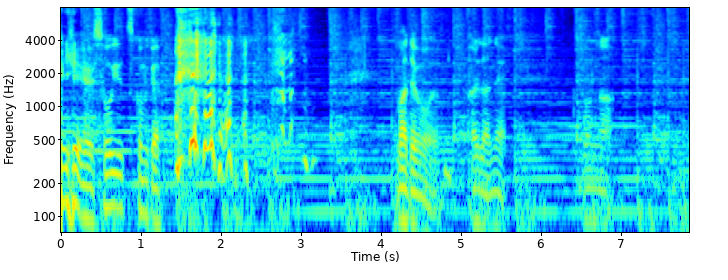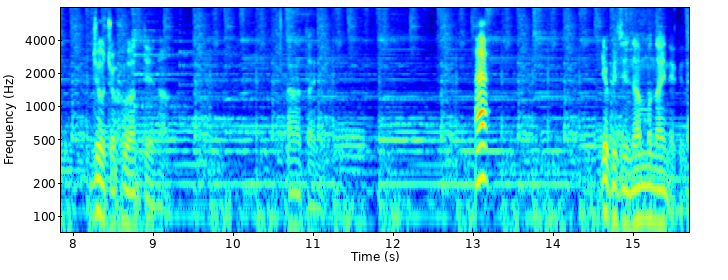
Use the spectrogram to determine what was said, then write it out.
いやいやそういうツッコミかよ まあでもあれだね。そんな情緒不安定なあなたに。え？いや別になんもないんだけど。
